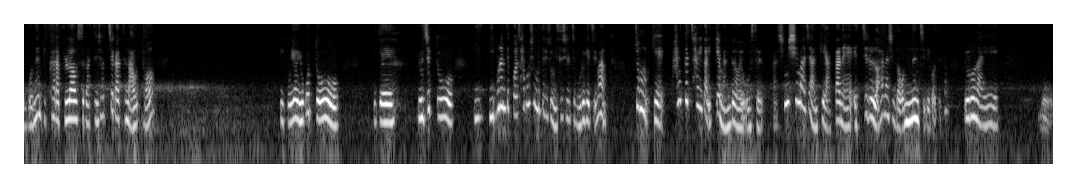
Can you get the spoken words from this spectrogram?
이거는 비카라 블라우스 같은 셔츠 같은 아우터 이고요. 요것도 이게 요 집도 이, 이 브랜드 걸 사보신 분들이 좀 있으실지 모르겠지만 좀 이렇게 한 끗 차이가 있게 만들어요 옷을 그러니까 심심하지 않게 약간의 엣지를 넣- 하나씩 넣는 집이거든요. 요런 아이 뭐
